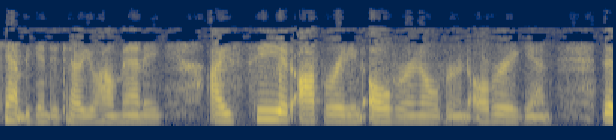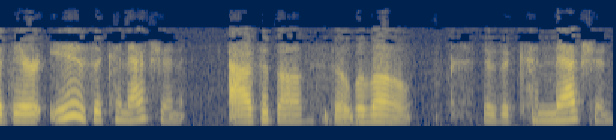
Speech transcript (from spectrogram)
can't begin to tell you how many, I see it operating over and over and over again, that there is a connection as above, so below. There's a connection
